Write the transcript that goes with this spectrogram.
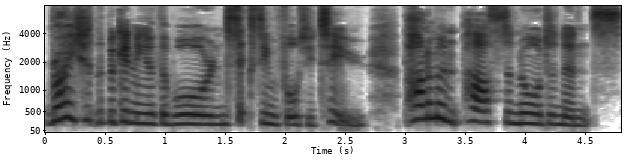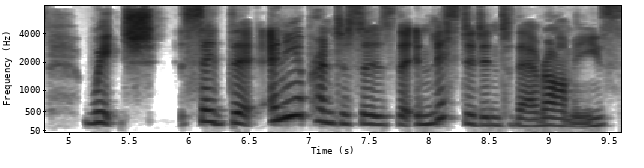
right at the beginning of the war in 1642, Parliament passed an ordinance which said that any apprentices that enlisted into their armies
